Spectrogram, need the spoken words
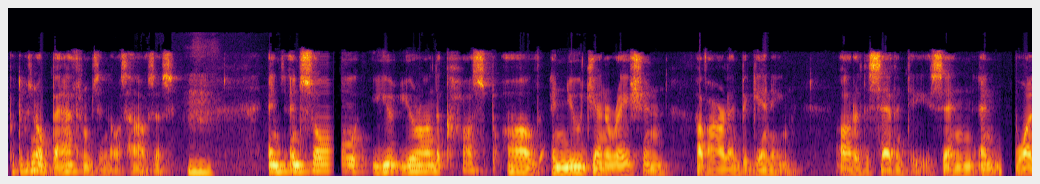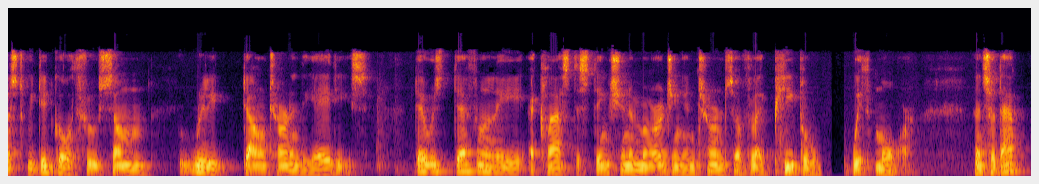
but there was no bathrooms in those houses. Mm. And and so you you're on the cusp of a new generation of Ireland beginning out of the 70s. And and whilst we did go through some really downturn in the 80s, there was definitely a class distinction emerging in terms of like people with more. And so that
